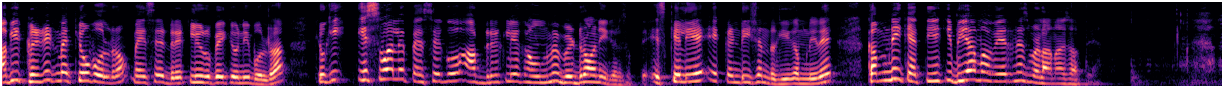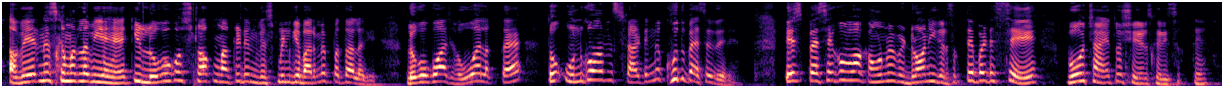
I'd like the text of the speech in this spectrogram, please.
अब ये क्रेडिट मैं क्यों बोल रहा हूँ? मैं इसे डायरेक्टली रुपए क्यों नहीं बोल रहा? क्योंकि इस वाले पैसे को आप डायरेक्टली अकाउंट में विड्रॉ नहीं कर सकते। इसके लिए एक कंडीशन रखी कंपनी ने। कंपनी कहती है कि भैया हम अवेयरनेस बढ़ाना चाहते हैं। अवेयरनेस का मतलब यह है कि लोगों को स्टॉक मार्केट इन्वेस्टमेंट के बारे में पता लगे। लोगों को आज हवा लगता है तो उनको हम स्टार्टिंग में खुद पैसे दे रहे हैं। इस पैसे को वो अकाउंट में विड्रॉ नहीं कर सकते बट इससे वो चाहे तो शेयर्स खरीद सकते हैं।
